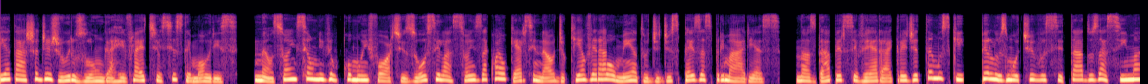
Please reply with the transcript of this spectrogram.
e a taxa de juros longa reflete esses temores não só em seu nível como em fortes oscilações a qualquer sinal de que haverá aumento de despesas primárias. Nós da Persevera acreditamos que, pelos motivos citados acima,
